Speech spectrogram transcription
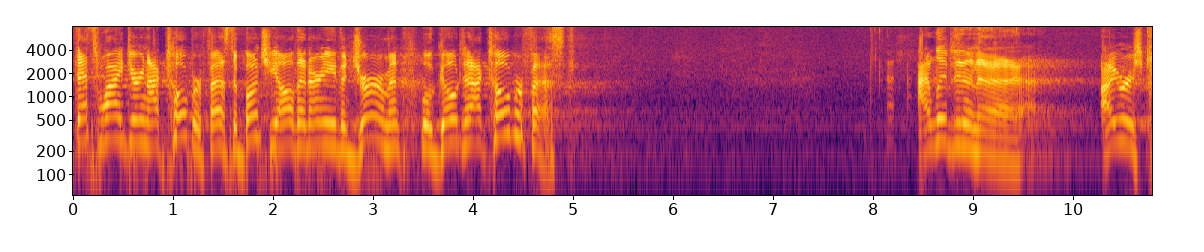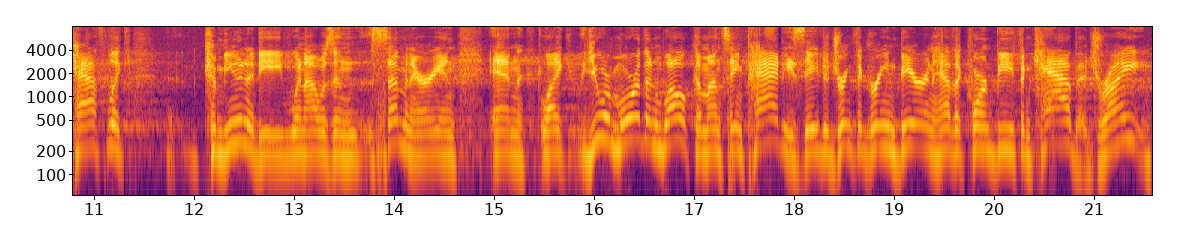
That's why during oktoberfest a bunch of y'all that aren't even german will go to oktoberfest. I lived in an uh, irish catholic community when i was in seminary and and like you were more than welcome on st patty's day to drink the green beer and have the corned beef and cabbage right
